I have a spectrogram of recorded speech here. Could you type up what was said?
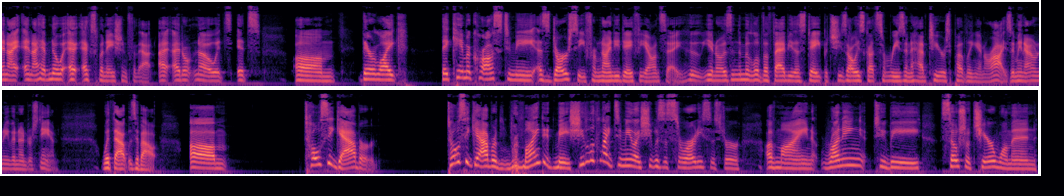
and I and I have no explanation for that. I, I don't know. It's it's um, they're like they came across to me as Darcy from 90 Day Fiance, who you know is in the middle of a fabulous date, but she's always got some reason to have tears puddling in her eyes. I mean, I don't even understand what that was about. Um, Tulsi Gabbard. Tulsi Gabbard reminded me, she looked like to me like she was a sorority sister of mine running to be social chairwoman,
